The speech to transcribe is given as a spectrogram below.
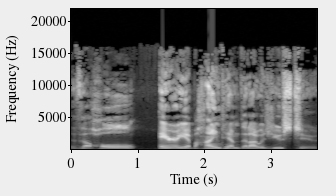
the whole area behind him that I was used to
